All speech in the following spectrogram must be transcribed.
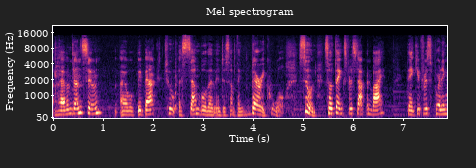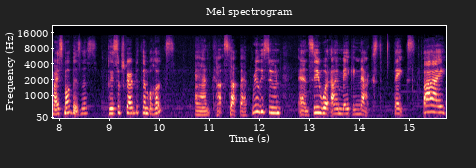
I'll have them done soon. I will be back to assemble them into something very cool soon. So thanks for stopping by. Thank you for supporting my small business. Please subscribe to Thimblehooks and stop back really soon and see what I'm making next. Thanks. Bye.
